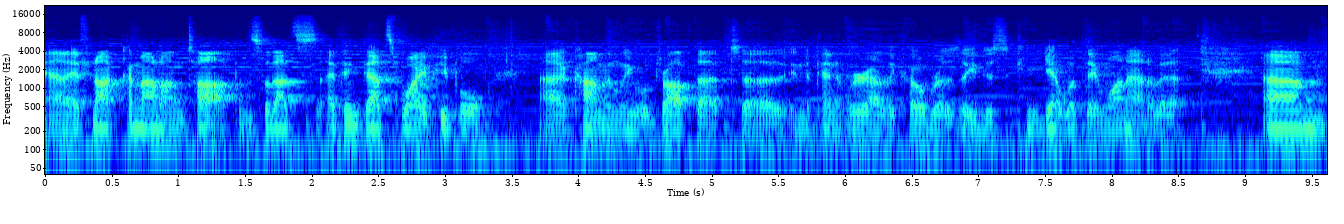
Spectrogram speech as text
Uh, if not, come out on top. And so that's, I think that's why people uh, commonly will drop that uh, independent rear out of the Cobras. They just can get what they want out of it. Um,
